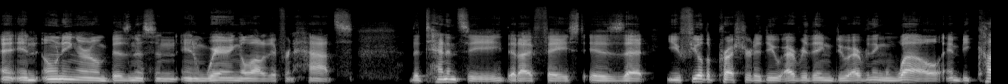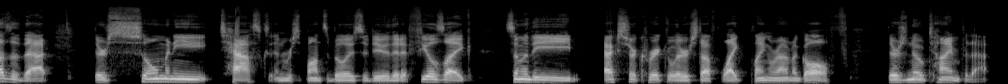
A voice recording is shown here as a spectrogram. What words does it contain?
in owning our own business and and wearing a lot of different hats. The tendency that I've faced is that you feel the pressure to do everything, do everything well, and because of that, there's so many tasks and responsibilities to do that it feels like some of the extracurricular stuff, like playing around a golf, there's no time for that.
